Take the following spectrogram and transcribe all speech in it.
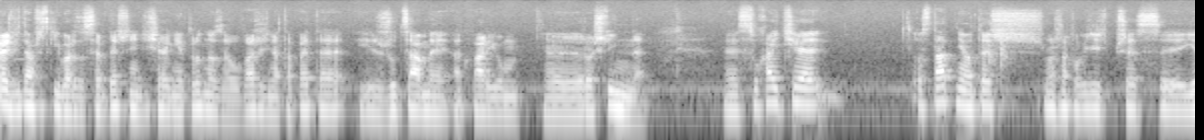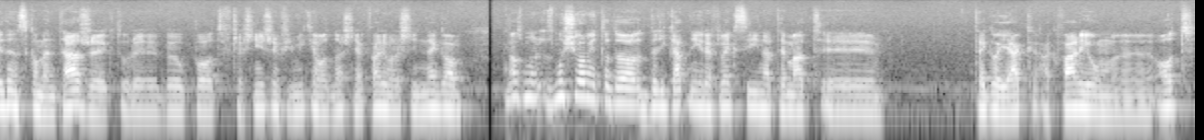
Cześć, witam wszystkich bardzo serdecznie. Dzisiaj nie trudno zauważyć, na tapetę rzucamy akwarium e, roślinne. E, Słuchajcie, ostatnio też można powiedzieć przez e, jeden z komentarzy, który był pod wcześniejszym filmikiem odnośnie akwarium roślinnego, no, zmu- zmusiło mnie to do delikatnej refleksji na temat e, tego, jak akwarium e, od,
